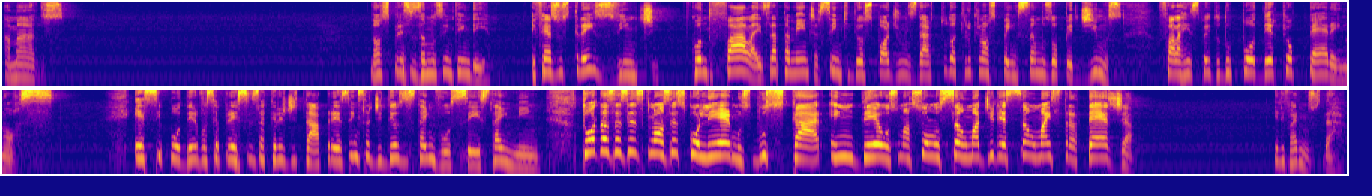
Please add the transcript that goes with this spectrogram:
Amados, nós precisamos entender. Efésios 3:20, quando fala exatamente assim que Deus pode nos dar tudo aquilo que nós pensamos ou pedimos, fala a respeito do poder que opera em nós. Esse poder você precisa acreditar. A presença de Deus está em você, está em mim. Todas as vezes que nós escolhermos buscar em Deus uma solução, uma direção, uma estratégia, Ele vai nos dar.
